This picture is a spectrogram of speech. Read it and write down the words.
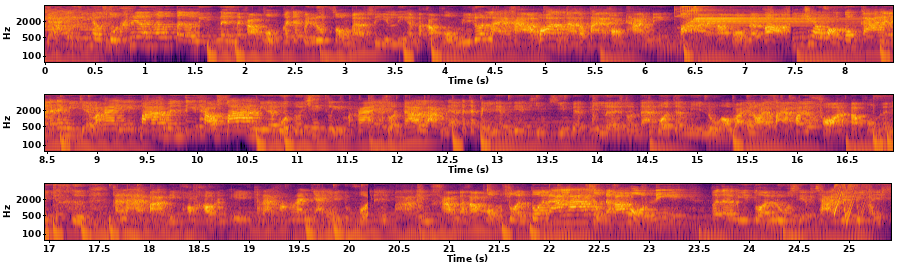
เดี๋ยวให้ดีเทลตัวเครื่องเพิ่มเติมนิดนึงนะครับผมก็จะเป็นรูปทรงแบบสี่เหลี่ยมนะครับผมมีลวดลายคาร์บอนตามสไตล์ของ รูเอาไว้ร้อยสายห้อยคอนะครับผมและนี่ก็คือขนาดปากดิบของเขานั่นเองขนาดเขาขนาดใหญ่เลยทุกคนเต็มปากเต็มคำนะครับผมส่วนตัวด้านล่างสุดนะครับผมนี่ก็จะมีตัวรูเสียบชาร์จ USB Type C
